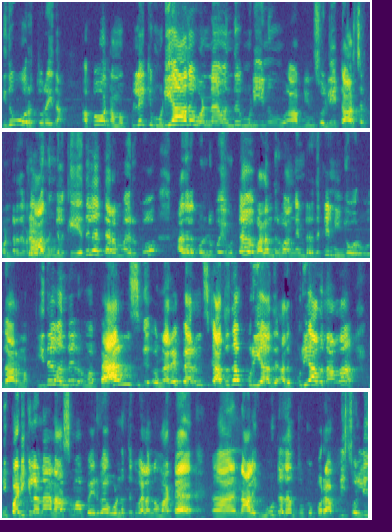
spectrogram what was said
இதுவும் ஒரு துறை தான். அப்போ நம்ம பிள்ளைக்கு முடியாத ஒன்றை வந்து முடியணும் அப்படின்னு சொல்லி டார்ச்சர் பண்றதை விட. அதுங்களுக்கு எதுல திறமை இருக்கோ அதுல கொண்டு போய் விட்டா வளர்ந்துருவாங்கன்றதுக்கு நீங்க ஒரு உதாரணம் காரணம். இதை வந்து நம்ம பேரண்ட்ஸுக்கு நிறைய பேரண்ட்ஸ்க்கு அதுதான் புரியாது. அது புரியாதனால தான் நீ படிக்கலன்னா நாசமாக போயிடுவேன் ஒன்றுத்துக்கு விளங்க மாட்ட நாளைக்கு மூட்டை தான் தூக்க போகிற அப்படி சொல்லி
